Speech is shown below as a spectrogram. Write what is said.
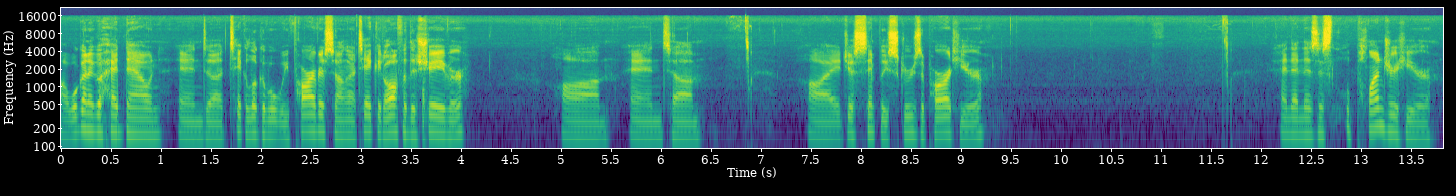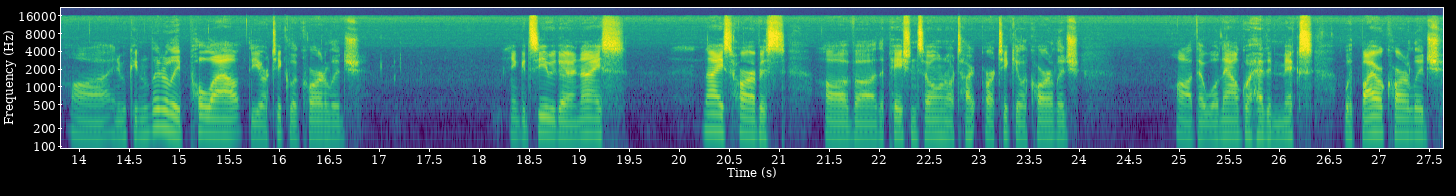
Uh, we're going to go ahead now and, and uh, take a look at what we've harvested. So I'm going to take it off of the shaver um, and um, it just simply screws apart here. And then there's this little plunger here, uh, and we can literally pull out the articular cartilage. And you can see we got a nice nice harvest of uh, the patient's own art articular cartilage uh, that will now go ahead and mix with BioCartilage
